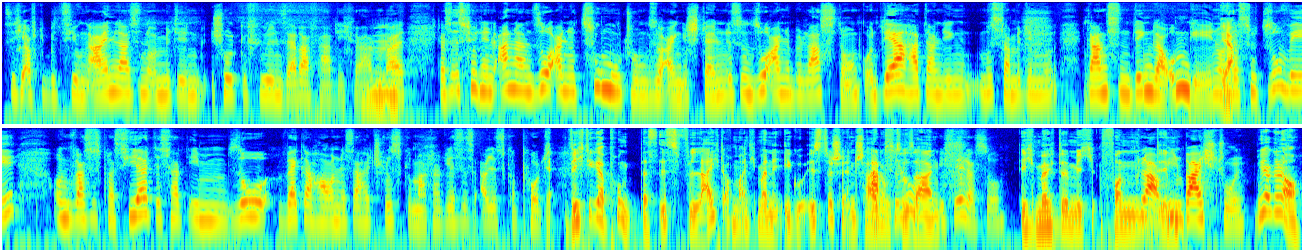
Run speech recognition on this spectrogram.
sich auf die Beziehung einlassen und mit den Schuldgefühlen selber fertig werden. Mhm. Weil das ist für den anderen so eine Zumutung, so ein Geständnis und so eine Belastung. Und der hat dann den, muss dann mit dem ganzen Ding da umgehen. Und ja. das tut so weh. Und was ist passiert? Es hat ihm so weggehauen, dass er halt Schluss gemacht hat. Jetzt ist alles kaputt. Ja, wichtiger Punkt. Das ist vielleicht auch manchmal eine egoistische Entscheidung Absolut. zu sagen. Ich sehe das so. Ich möchte mich von. Klar, wie ein Beichtstuhl. Ja, genau.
